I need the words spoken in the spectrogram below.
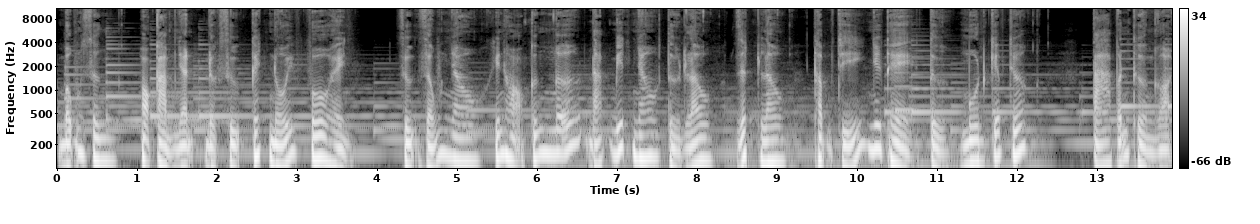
bỗng dưng họ cảm nhận được sự kết nối vô hình, sự giống nhau khiến họ cứ ngỡ đã biết nhau từ lâu, rất lâu, thậm chí như thể từ muôn kiếp trước. Ta vẫn thường gọi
